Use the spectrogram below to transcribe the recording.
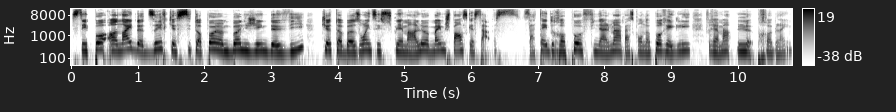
c'est pas honnête de dire que si tu n'as pas une bonne hygiène de vie, que tu as besoin de ces suppléments-là. Même, je pense que ça ça t'aidera pas finalement parce qu'on n'a pas réglé vraiment le problème.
